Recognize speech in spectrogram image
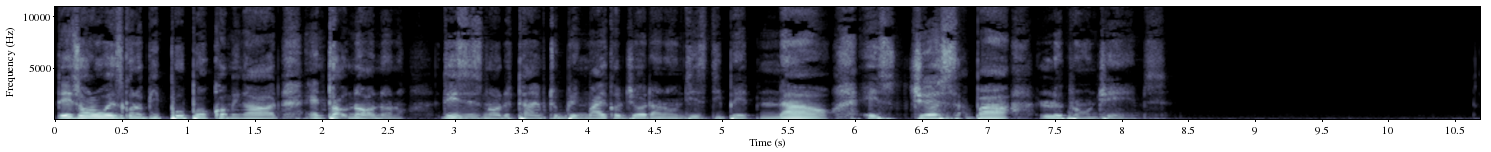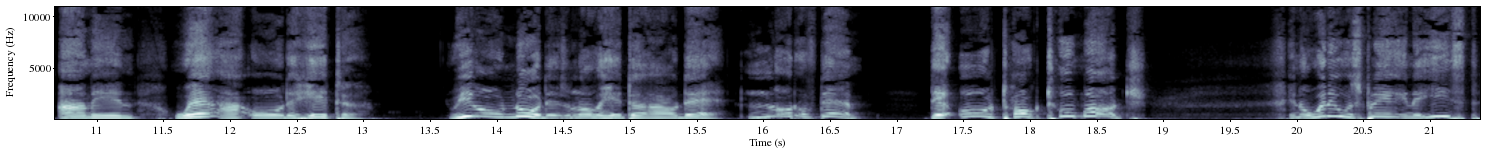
there's always going to be people coming out and talk. No, no, no. This is not the time to bring Michael Jordan on this debate. Now it's just about LeBron James. I mean, where are all the haters? We all know there's a lot of haters out there. A lot of them. They all talk too much. You know, when he was playing in the East,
